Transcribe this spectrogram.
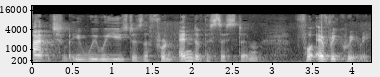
actually we were used as the front end of the system for every query.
